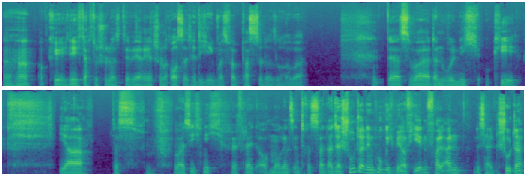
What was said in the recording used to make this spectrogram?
Aha, okay. Nee, ich dachte schon, dass der wäre jetzt schon raus, als hätte ich irgendwas verpasst oder so, aber das war dann wohl nicht okay. Ja, das weiß ich nicht. Wäre vielleicht auch mal ganz interessant. Also der Shooter, den gucke ich mir auf jeden Fall an. Ist halt ein Shooter.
